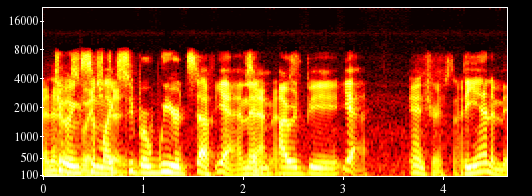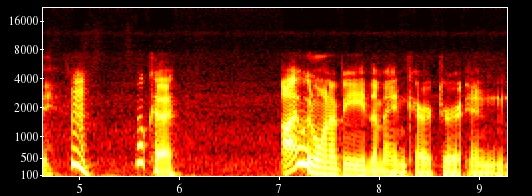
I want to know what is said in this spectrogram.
and then doing some like super weird stuff. Yeah, and then I would be yeah Interesting. the enemy. Hmm. Okay. I would want to be the main character in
